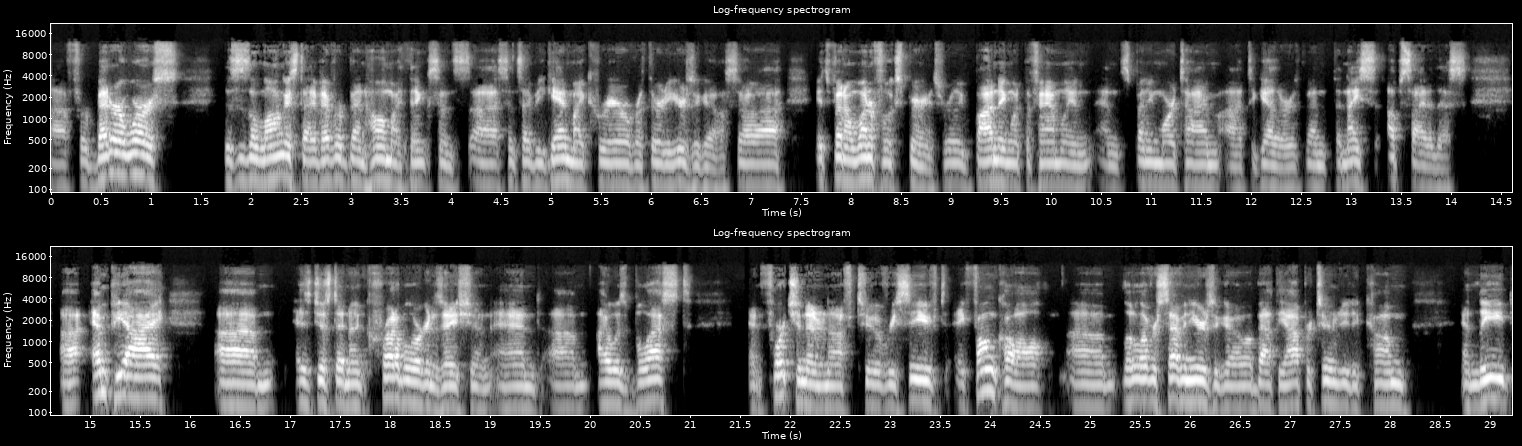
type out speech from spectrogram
uh, for better or worse, this is the longest I've ever been home. I think since uh, since I began my career over 30 years ago. So uh, it's been a wonderful experience. Really bonding with the family and, and spending more time uh, together has been the nice upside of this. Uh, MPI um, is just an incredible organization, and um, I was blessed and fortunate enough to have received a phone call um, a little over seven years ago about the opportunity to come and lead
